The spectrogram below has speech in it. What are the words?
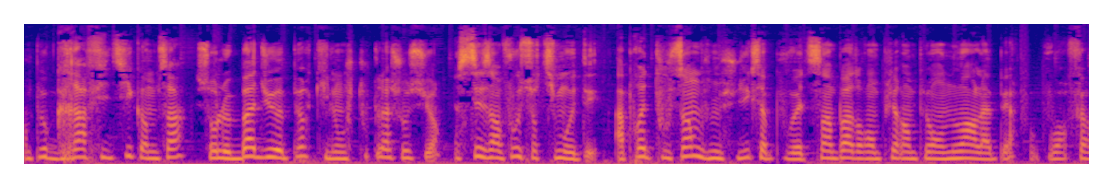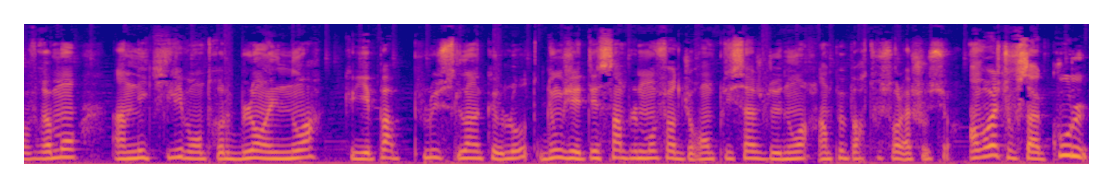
un peu graffiti comme ça sur le bas du upper qui longe toute la chaussure. Ces infos sur Timothée. Après tout simple, je me suis dit que ça pouvait être sympa de remplir un peu en noir la paire pour pouvoir faire vraiment un équilibre entre le blanc et le noir qu'il n'y ait pas plus l'un que l'autre. Donc j'ai été simplement faire du remplissage de noir un peu partout sur la chaussure. En vrai, je trouve ça cool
